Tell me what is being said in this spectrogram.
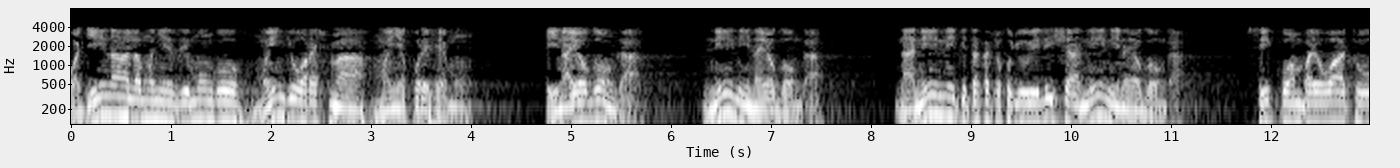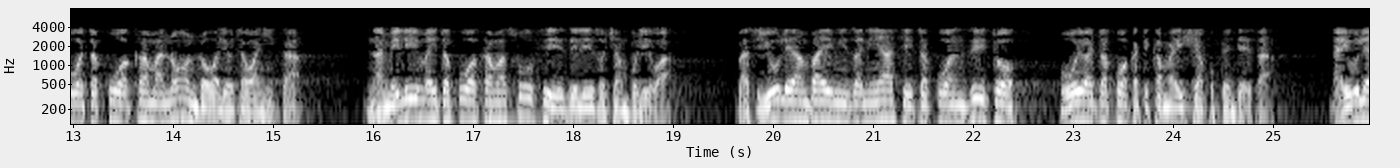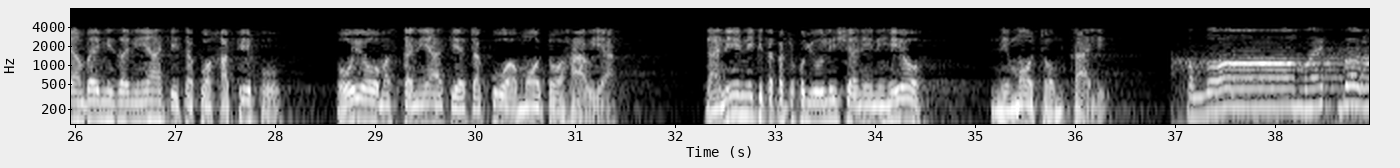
kwa jina la mwenyezi mungu mwingi wa rehema mwenye kurehemu. Inayogonga nini inayogonga? Na nini kitakachokujuilisha nini inayogonga? Siku ambayo watu watakuwa kama nondo waliotawanyika na milima itakuwa kama sufi zilizochambuliwa. Basi yule ambaye mizani yake itakuwa nzito huyo atakuwa katika maisha ya kupendeza. Na yule ambaye mizani yake itakuwa hafifu huyo maskani yake yatakuwa moto wa hawya na nini kitakachokujulisha nini hiyo? Ni moto mkali. Allahu akbar,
